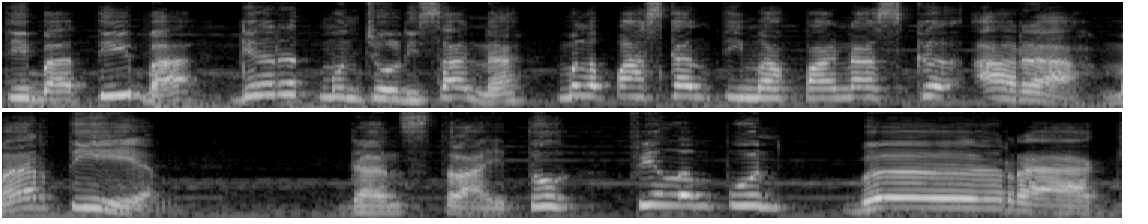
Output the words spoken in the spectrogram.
Tiba-tiba Garrett muncul di sana melepaskan timah panas ke arah Martin. Dan setelah itu film pun berakhir.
